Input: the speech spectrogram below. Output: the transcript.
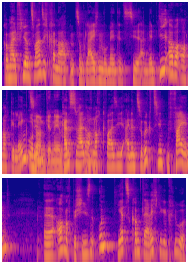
kommen halt 24 Granaten zum gleichen Moment ins Ziel an. Wenn die aber auch noch gelenkt Unangenehm. sind, kannst du halt mhm. auch noch quasi einen zurückziehenden Feind äh, auch noch beschießen. Und jetzt kommt der richtige Clou.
